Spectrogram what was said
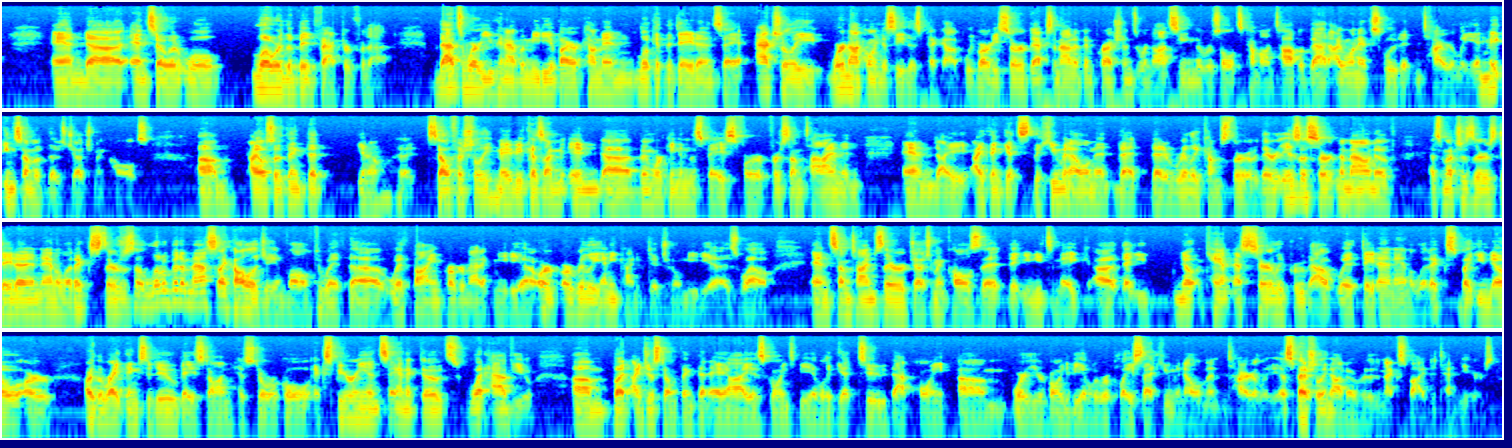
and uh, and so it will lower the bid factor for that that's where you can have a media buyer come in, look at the data and say, actually, we're not going to see this pickup. We've already served X amount of impressions. We're not seeing the results come on top of that. I want to exclude it entirely and making some of those judgment calls. Um, I also think that, you know, selfishly, maybe because I'm in, uh, been working in the space for, for some time and, and I, I think it's the human element that, that it really comes through. There is a certain amount of, as much as there's data and analytics, there's a little bit of mass psychology involved with uh, with buying programmatic media or, or really any kind of digital media as well. And sometimes there are judgment calls that that you need to make uh, that you know can't necessarily prove out with data and analytics, but you know are are the right things to do based on historical experience, anecdotes, what have you. Um, but I just don't think that AI is going to be able to get to that point um, where you're going to be able to replace that human element entirely, especially not over the next five to ten years.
